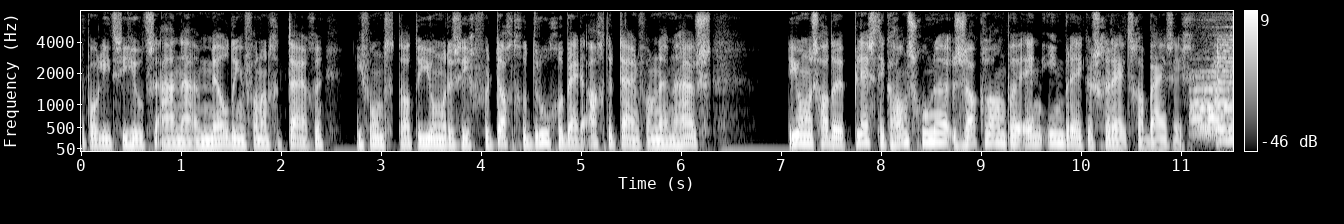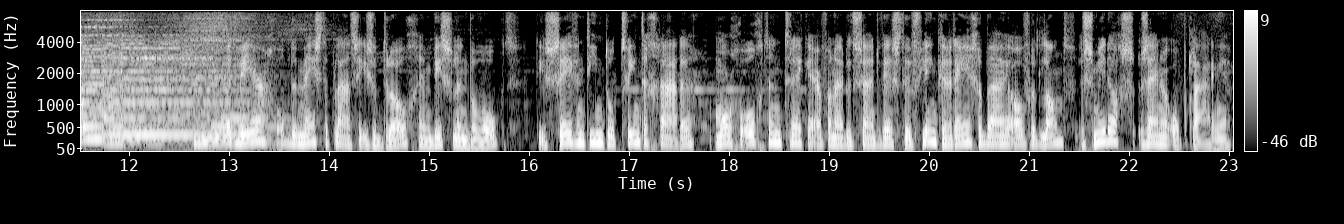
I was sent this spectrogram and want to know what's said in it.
De politie hield ze aan na een melding van een getuige... die vond dat de jongeren zich verdacht gedroegen... bij de achtertuin van een huis. De jongens hadden plastic handschoenen, zaklampen... en inbrekersgereedschap bij zich. Het weer. Op de meeste plaatsen is het droog en wisselend bewolkt. Het is 17 tot 20 graden. Morgenochtend trekken er vanuit het zuidwesten flinke regenbuien over het land. Smiddags zijn er opklaringen.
